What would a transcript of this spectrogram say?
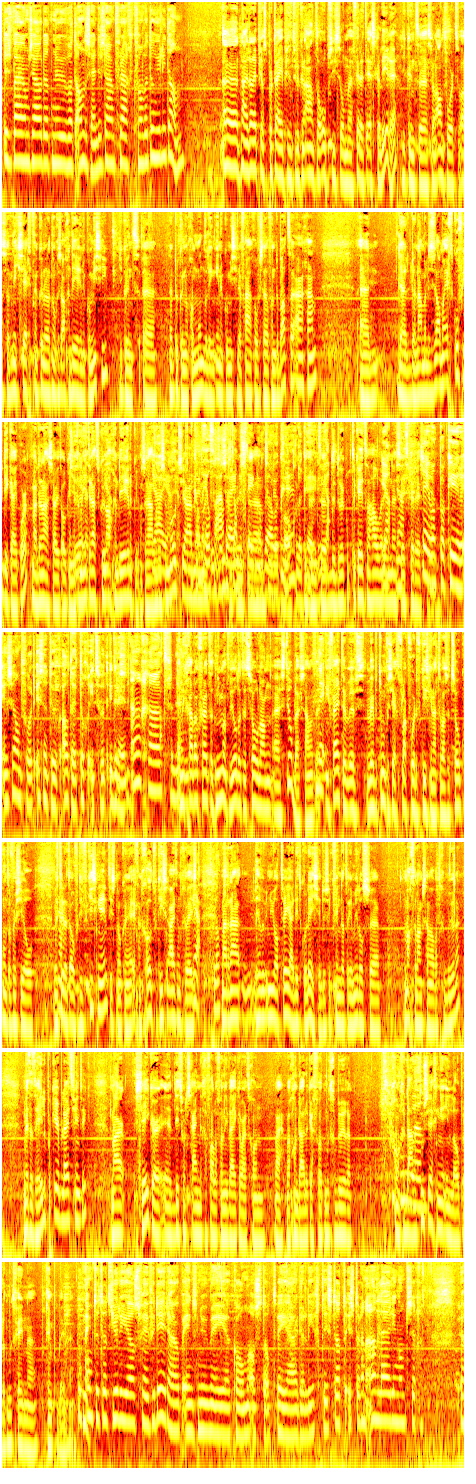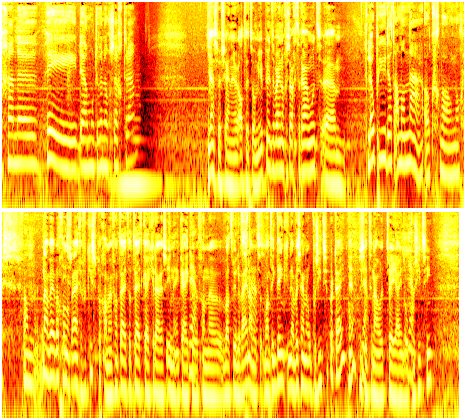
Dus waarom zou dat nu wat anders zijn? Dus daarom vraag ik van, wat doen jullie dan? Eh, nou, dan heb je als partij heb je natuurlijk een aantal opties om verder te escaleren. Hè? Je kunt eh, zo'n antwoord, als dat niks zegt, dan kunnen we dat nog eens agenderen in de commissie. Je kunt, eh, dan kunnen we gewoon mondeling in een commissie daar vragen over zelf een debat eh, aangaan. Eh, ja, daarna, maar het is allemaal echt koffiedik kijken hoor. Maar daarna zou je het ook in de gemeenteraad kunnen ja. agenderen. Dan kun je als raad Ja, eens een ja, ja. motie Je kan aannemen. heel veel Dus er aandacht aan besteden nog wel natuurlijk, wat hè? je mogelijkheden. kunt eh, ja. de druk op de ketel houden Ja. en eh, Ja. steeds verder Nee, want parkeren in Zandvoort is natuurlijk altijd toch iets wat iedereen aangaat. En ik ga er ook vanuit dat niemand wil dat het zo lang eh, stil blijft staan. Want eh, Nee. in feite, we, we hebben toen gezegd, vlak voor de verkiezingen, nou, toen was het zo controversieel. We tillen het over die verkiezingen heen. Het is ook een, echt een groot verkiezingsitem geweest. Ja, klopt. Maar daarna hebben we nu al twee jaar dit college. Dus ik vind dat er inmiddels eh, mag er langzaam wel wat gebeuren. Met het hele parkeerbeleid, vind ik. Maar zeker eh, dit soort schrijnende gevallen van die wijken waar, het gewoon, waar, waar gewoon duidelijk even wat moet gebeuren. Gewoon Hoe, gedane ehm, toezeggingen inlopen. Dat moet geen, eh, geen probleem zijn. Hoe Nee. komt het dat jullie als VVD daar opeens nu mee eh, komen als het al twee jaar er ligt? Is, dat, is er een aanleiding om te zeggen, we gaan, hé, hey, daar moeten we nog eens achteraan? Ja, zo zijn er altijd wel meer punten waar je nog eens achteraan moet. Ehm, Lopen jullie dat allemaal na ook gewoon nog eens? Van, Nou, we hebben gewoon ons eigen verkiezingsprogramma. En van tijd tot tijd kijk je daar eens in en kijken Ja. we van uh, wat willen wij nou met... Want ik denk, nou, we zijn een oppositiepartij. Hè? We Ja. zitten nu twee jaar in de oppositie.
